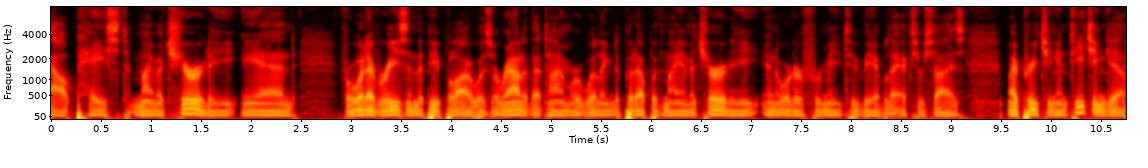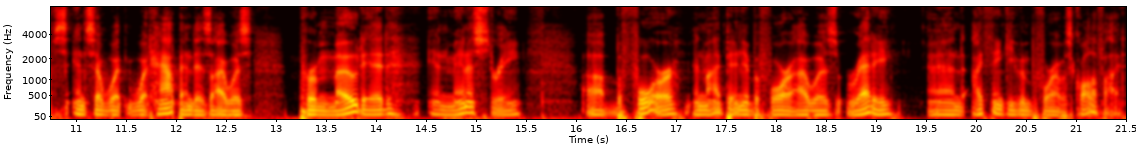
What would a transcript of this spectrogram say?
outpaced my maturity and for whatever reason, the people I was around at that time were willing to put up with my immaturity in order for me to be able to exercise my preaching and teaching gifts. And so what what happened is I was promoted in ministry uh, before, in my opinion, before I was ready, and I think even before I was qualified.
